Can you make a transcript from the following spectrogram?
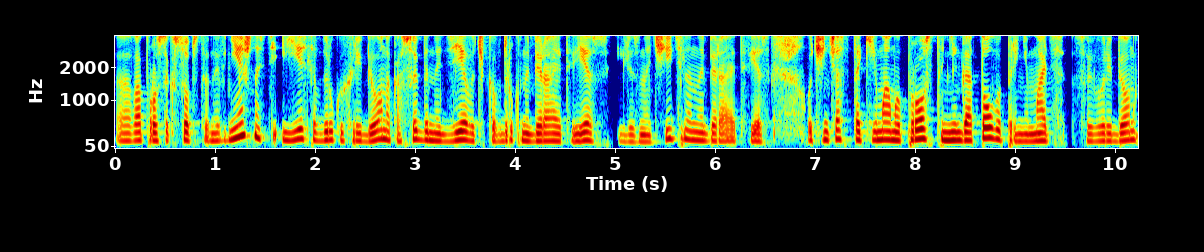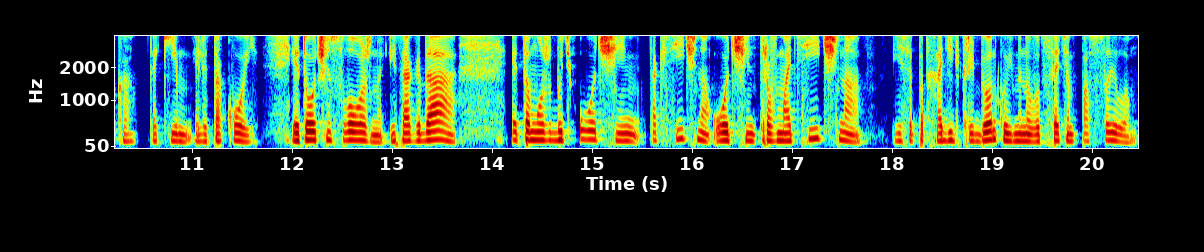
э, вопросы к собственной внешности, и если вдруг их ребенок, особенно девочка, вдруг набирает вес или значительно набирает вес, очень часто такие мамы просто не готовы принимать своего ребенка таким или такой. Это очень сложно. И тогда это может быть очень токсично, очень травматично, если подходить к ребенку именно вот с этим посылом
